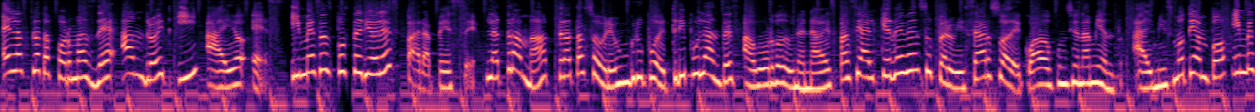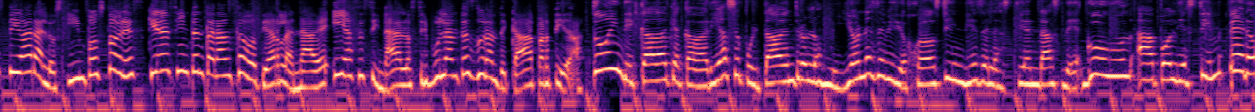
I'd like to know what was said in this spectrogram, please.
en las plataformas de Android y iOS. Y meses posteriores para PC. La trama trata sobre un grupo de tripulantes a bordo de una nave espacial que deben supervisar su adecuado funcionamiento. Al mismo tiempo, investigar a los impostores quienes intentarán sabotear la nave y asesinar a los tripulantes durante cada partida. Todo indicaba que acabaría sepultado entre los millones de videojuegos indies de las tiendas de Google, Apple y Steam, pero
